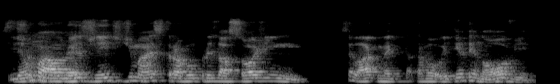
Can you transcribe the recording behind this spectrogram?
se deu eu mal, né? gente demais que travou o preço da soja em, sei lá, como é que tá, tava 89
